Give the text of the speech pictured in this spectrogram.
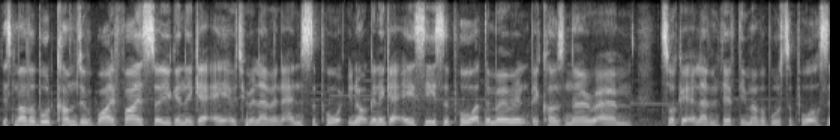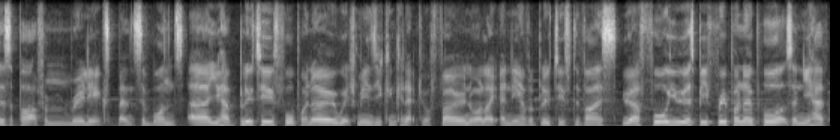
This motherboard comes with Wi-Fi so you're going to get 802.11n support. You're not going to get AC support at the moment because no um, socket 1150 motherboard supports this apart from really expensive ones. Uh, you have Bluetooth 4.0 which means you can connect your phone or like any other Bluetooth device. You have 4 four USB 3.0 ports and you have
